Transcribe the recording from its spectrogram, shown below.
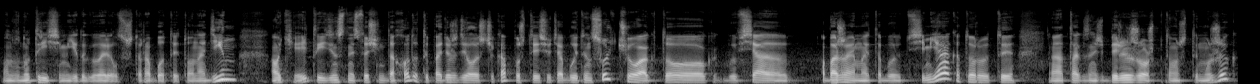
он внутри семьи договорился, что работает он один, окей, ты единственный источник дохода, ты пойдешь делаешь чекап, потому что если у тебя будет инсульт, чувак, то как бы вся обожаемая тобой семья, которую ты а, так, значит, бережешь, потому что ты мужик,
